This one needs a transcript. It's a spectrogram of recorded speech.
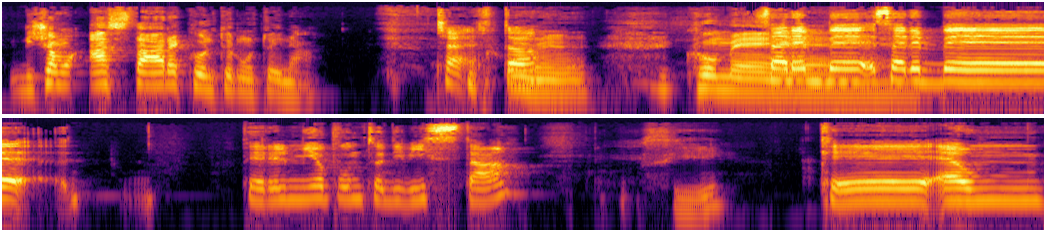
diciamo, A star è contenuto in A. Certo. come, come... Sarebbe, sarebbe, per il mio punto di vista, sì. che è un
